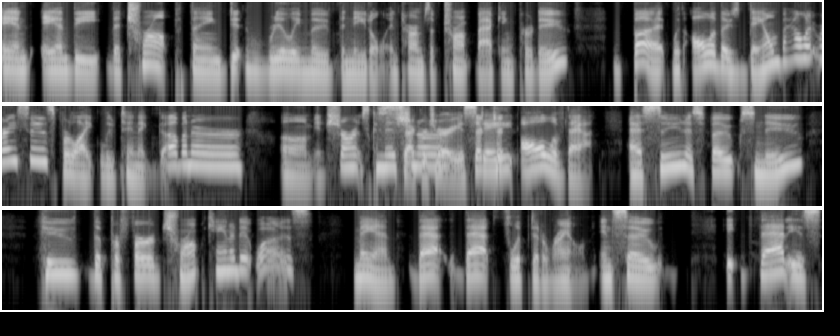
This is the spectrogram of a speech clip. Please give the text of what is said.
and and the the Trump thing didn't really move the needle in terms of Trump backing Perdue, but with all of those down ballot races for like lieutenant governor, um, insurance commissioner, Secretary of State. all of that, as soon as folks knew who the preferred Trump candidate was, man, that that flipped it around, and so it, that is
